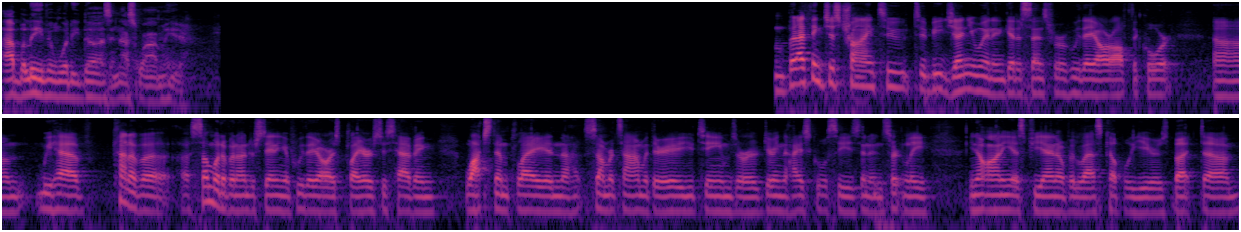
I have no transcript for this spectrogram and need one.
I believe in what he does, and that's why I'm here. But I think just trying to, to be genuine and get a sense for who they are off the court. Um, we have kind of a, a somewhat of an understanding of who they are as players, just having watched them play in the summertime with their AAU teams or during the high school season, and certainly, you know, on ESPN over the last couple of years. But um,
